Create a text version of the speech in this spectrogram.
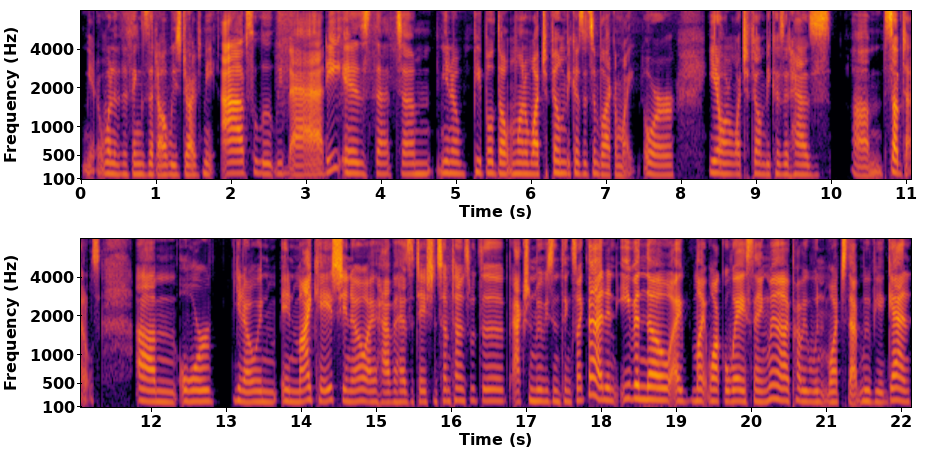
you know, one of the things that always drives me absolutely batty is that um, you know people don't want to watch a film because it's in black and white, or you don't want to watch a film because it has um, subtitles, um, or you know, in in my case, you know, I have a hesitation sometimes with the action movies and things like that. And even though I might walk away saying, "Well, I probably wouldn't watch that movie again,"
